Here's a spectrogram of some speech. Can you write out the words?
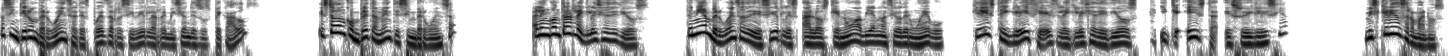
no sintieron vergüenza después de recibir la remisión de sus pecados? ¿Estaban completamente sin vergüenza? Al encontrar la iglesia de Dios, tenían vergüenza de decirles a los que no habían nacido de nuevo que esta iglesia es la iglesia de Dios y que esta es su iglesia? Mis queridos hermanos,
